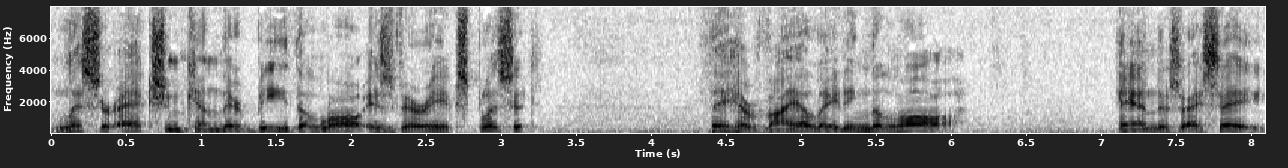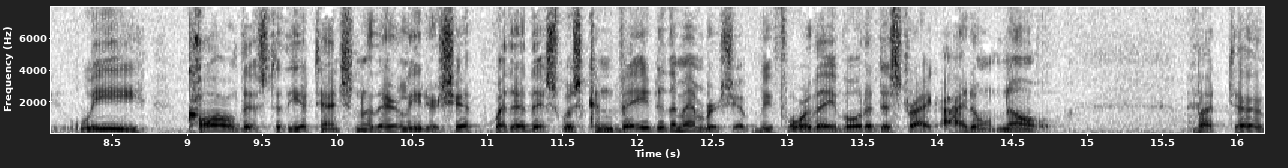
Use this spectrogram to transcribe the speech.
lesser action can there be? The law is very explicit. They are violating the law. And as I say, we called this to the attention of their leadership. Whether this was conveyed to the membership before they voted to strike, I don't know. But uh,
